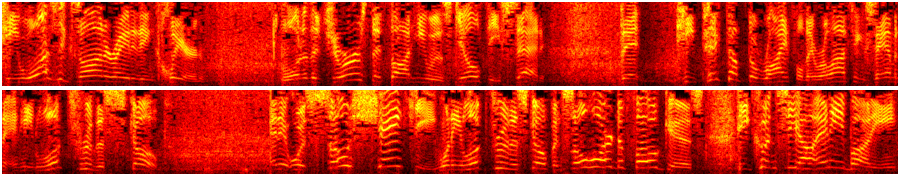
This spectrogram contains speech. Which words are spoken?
He was exonerated and cleared one of the jurors that thought he was guilty said that he picked up the rifle, they were allowed to examine it, and he looked through the scope. And it was so shaky when he looked through the scope and so hard to focus, he couldn't see how anybody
